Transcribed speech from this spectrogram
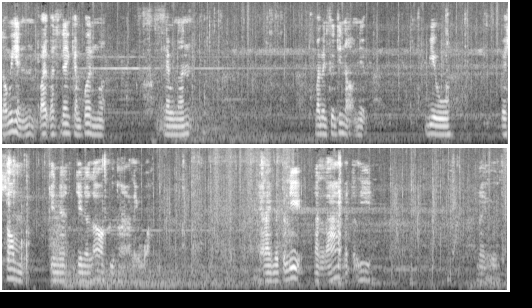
เราไม่เห็นบาบาซิเลียนแคมเปิลมาในวันนั้น มันเป็นคืนที่หนาวเนี่ยบิวไปซ่อมเจเนเจเนอเรลคือหาอะไรวะอะไรแบตเตอรี่นั่นละแบตเตอรี่อะไรเอ่ย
